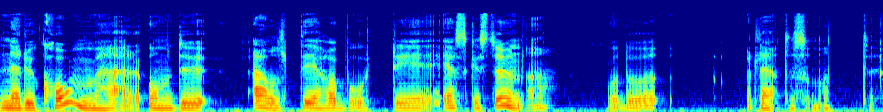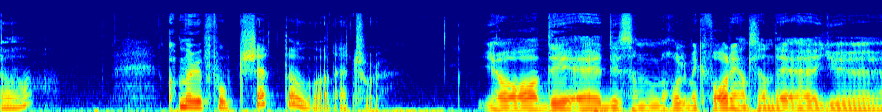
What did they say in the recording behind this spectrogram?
när du kom här om du alltid har bott i Eskilstuna. Och då lät det som att, ja, kommer du fortsätta att vara där tror du? Ja, det är det som håller mig kvar egentligen. Det är ju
